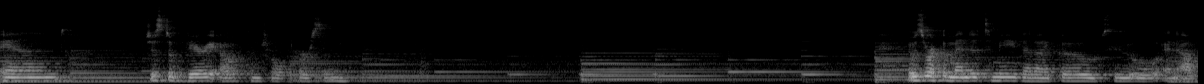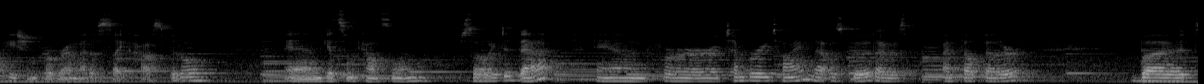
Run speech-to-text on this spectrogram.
and just a very out of control person. It was recommended to me that I go to an outpatient program at a psych hospital and get some counseling. So I did that, and for a temporary time, that was good. I was I felt better, but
